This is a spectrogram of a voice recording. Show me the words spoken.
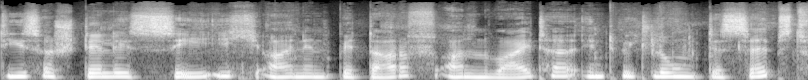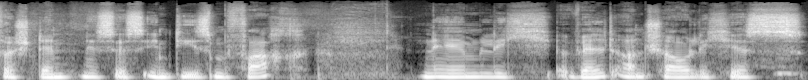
dieser Stelle sehe ich einen Bedarf an Weiterentwicklung des Selbstverständnisses in diesem Fach, nämlich Weltanschauliches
